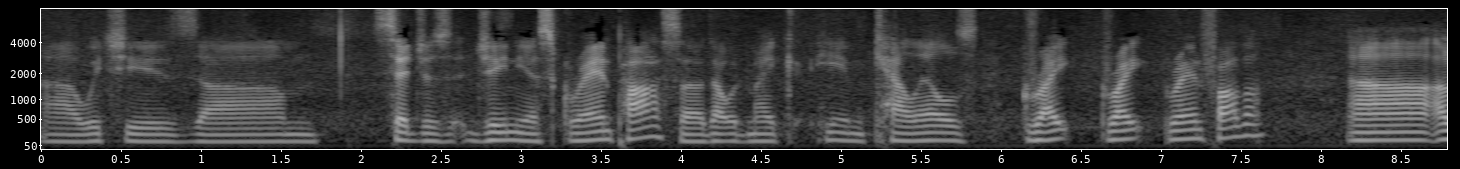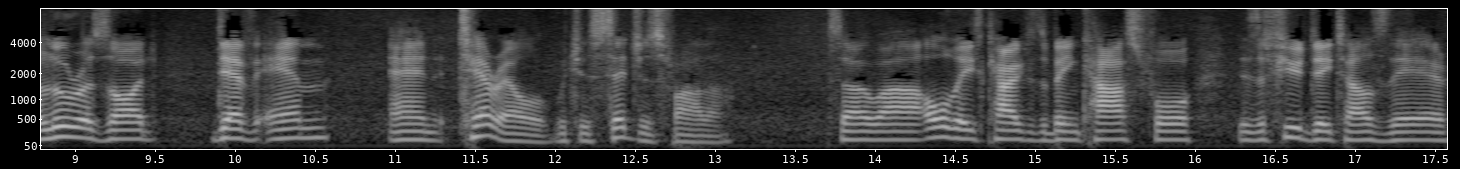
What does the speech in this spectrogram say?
uh, which is um, Sedge's genius grandpa, so that would make him Kal-El's great great grandfather. Uh, Allura Zod, Dev-Em, and Ter-El, which is Sedge's father. So uh, all these characters are being cast for. There's a few details there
